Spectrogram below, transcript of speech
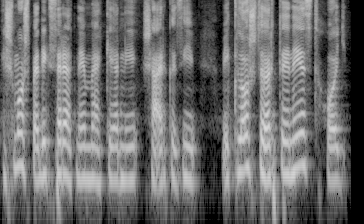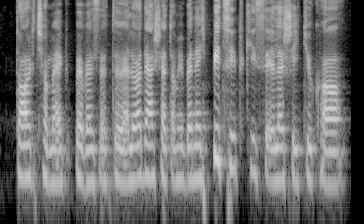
És most pedig szeretném megkérni Sárközi Miklós történészt, hogy tartsa meg bevezető előadását, amiben egy picit kiszélesítjük a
